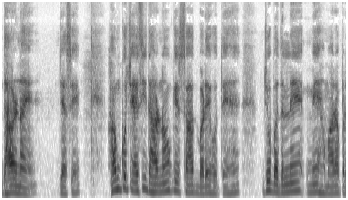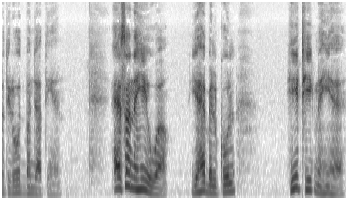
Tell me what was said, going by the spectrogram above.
धारणाएँ, जैसे, हम कुछ ऐसी धारणाओं के साथ बड़े होते हैं जो बदलने में हमारा प्रतिरोध बन जाती हैं। ऐसा नहीं हुआ। यह बिल्कुल ही ठीक नहीं है।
